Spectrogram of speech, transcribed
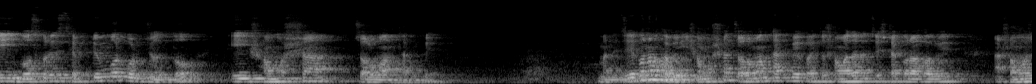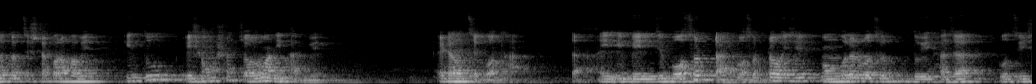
এই বছরের সেপ্টেম্বর পর্যন্ত এই সমস্যা চলমান থাকবে। মানে যে কোনোভাবে এই সমস্যা চলমান থাকবে, হয়তো সমাধানের চেষ্টা করা হবে আর সমঝোতার চেষ্টা করা হবে, কিন্তু এই সমস্যা চলমানই থাকবে। এটা হচ্ছে কথা। এই যে বছরটা বছরটা ওই যে মঙ্গলের বছর, দুই হাজার পঁচিশ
